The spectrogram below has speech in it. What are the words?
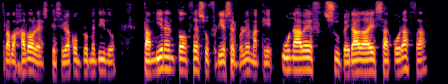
trabajadores que se vea comprometido, también entonces sufriría ese problema que una vez superada esa coraza,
